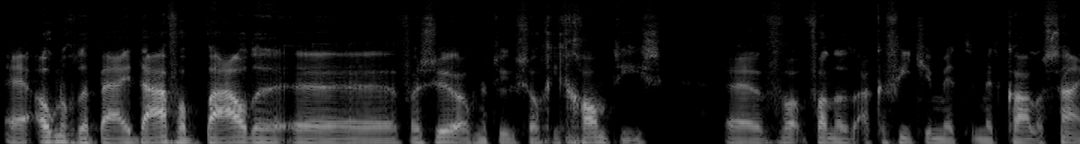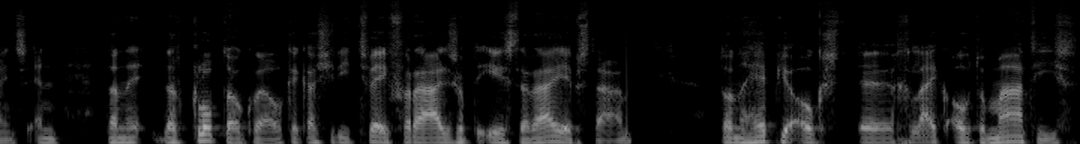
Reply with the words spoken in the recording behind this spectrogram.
uh, ook nog daarbij, daarvoor baalde uh, ook natuurlijk zo gigantisch. van, van dat akkefietje met, met Carlos Sainz. En dan, dat klopt ook wel. Kijk, als je die twee Ferraris op de eerste rij hebt staan, dan heb je ook gelijk automatisch.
